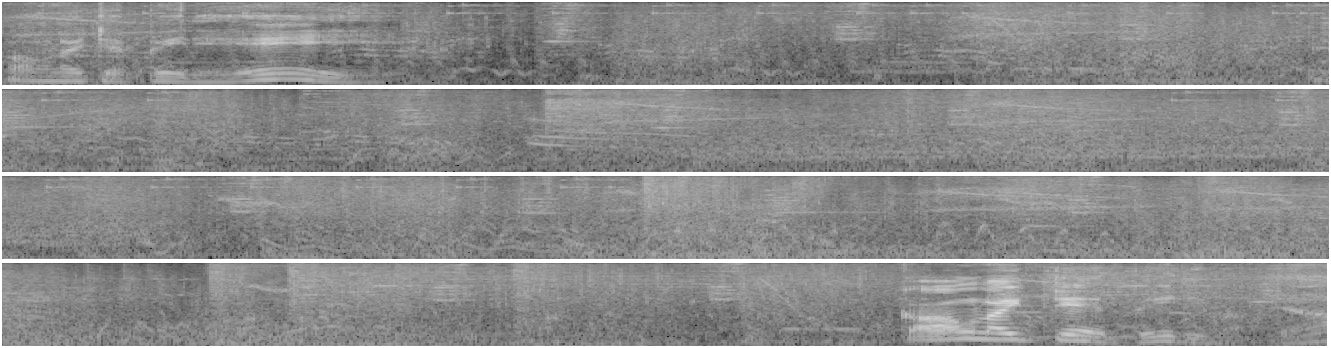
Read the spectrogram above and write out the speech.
ကောင်းလိုက်တဲ့ပေးတယ် လိုက်တဲ့ဘေးဒီပါဗျာ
